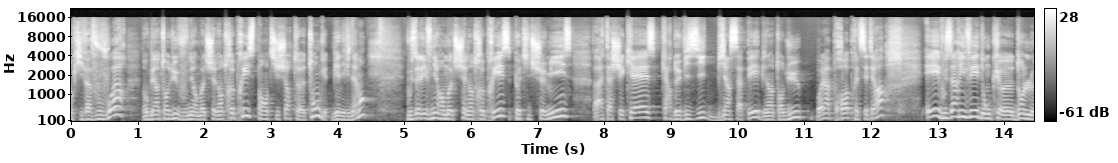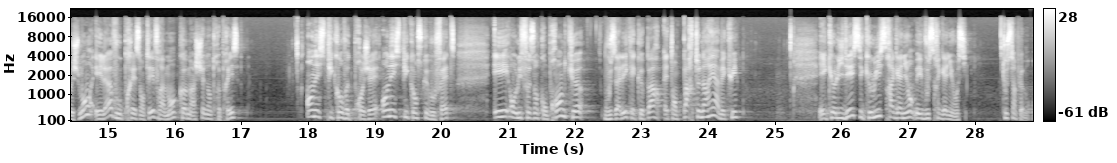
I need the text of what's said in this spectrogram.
donc il va vous voir. Donc bien entendu, vous venez en mode chef d'entreprise, pas en t-shirt euh, tong, bien évidemment. Vous allez venir en mode chef d'entreprise, petite chemise, attaché caisse, carte de visite, bien sapé, bien entendu, voilà, propre, etc. Et vous arrivez donc euh, dans le logement, et là, vous, vous présentez vraiment comme un chef d'entreprise en expliquant votre projet, en expliquant ce que vous faites et en lui faisant comprendre que vous allez quelque part être en partenariat avec lui. Et que l'idée, c'est que lui sera gagnant, mais vous serez gagnant aussi, tout simplement.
